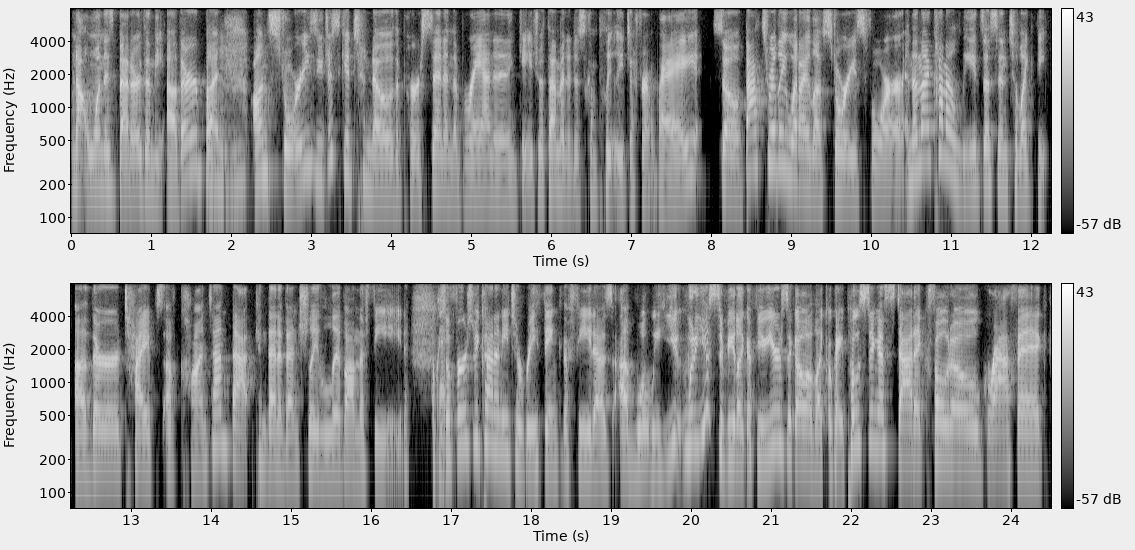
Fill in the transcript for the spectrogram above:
Not one is better than the other, but mm-hmm. on stories, you just get to know the person and the brand and engage with them in a just completely different way. So that's really what I love stories for. And then that kind of leads us into like the other types of content that can then eventually live on the feed. Okay. So first we kind of need to rethink the feed as of what we what it used to be like a few years ago of like okay, posting a static photo, graphic,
